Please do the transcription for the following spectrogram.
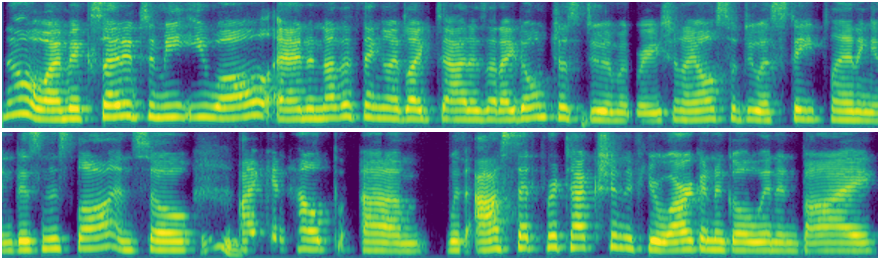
No, I'm excited to meet you all. And another thing I'd like to add is that I don't just do immigration, I also do estate planning and business law. And so Ooh. I can help um, with asset protection if you are going to go in and buy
